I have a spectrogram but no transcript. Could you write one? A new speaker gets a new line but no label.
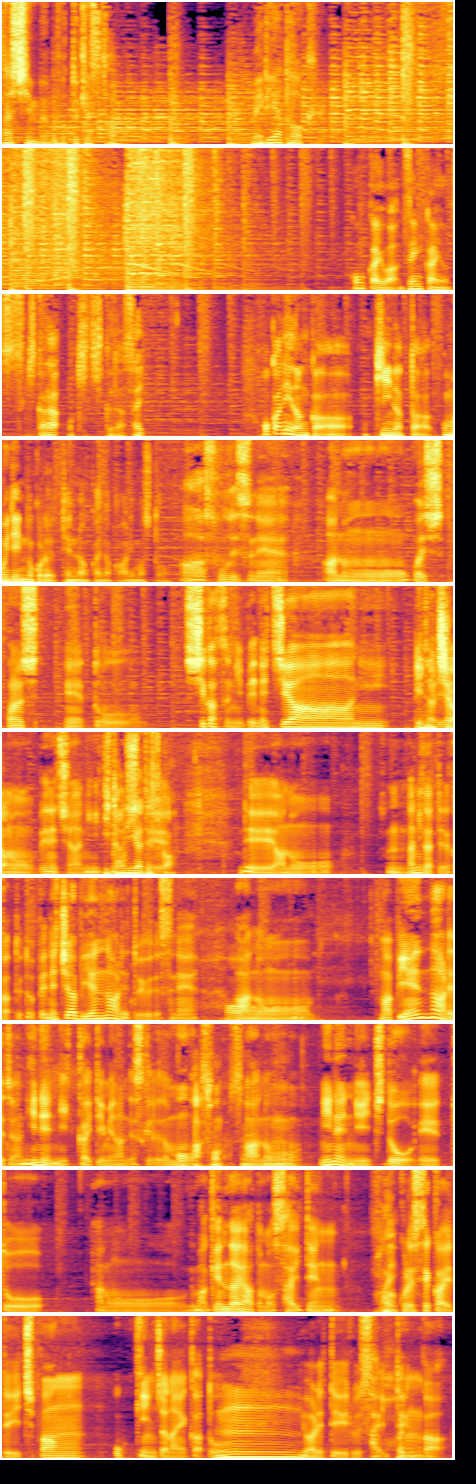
朝日新聞ポッドキャスト。メディアトーク。
今回は前回の続きからお聞きください。他になんか気になった思い出に残る展覧会なんかありました？
ああそうですね。あのーこれしこえっ、と4月にベネチアに
ベネチア。
のベネチアに行
イタリアですか？
であのうん何がやってるかというとベネチア・ビエンナーレというですねあ。のまあビエンナーレというのは2年に1回って意味なんですけれども
あそうなんですね。
あの、
うん。
2年に一度えっ、とあのまあ現代アートの祭典、まあ
はい
これ世界で一番大きいんじゃないかと言われている祭典が、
